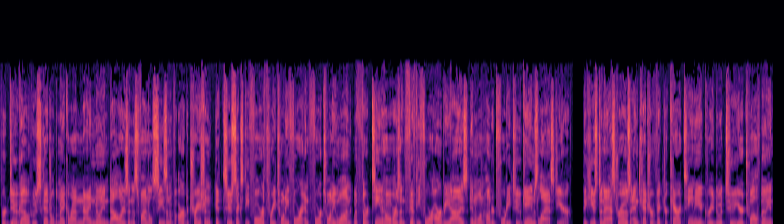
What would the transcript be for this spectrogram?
Verdugo, who's scheduled to make around $9 million in his final season of arbitration, hit 264, 324, and 421 with 13 homers and 54 RBIs in 142 games last year. The Houston Astros and catcher Victor Caratini agreed to a two year, $12 million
